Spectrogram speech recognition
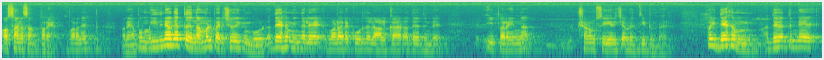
അവസാനം പറയാം. പറഞ്ഞിട്ട് പറയാം. അപ്പം ഇതിനകത്ത് നമ്മൾ പരിശോധിക്കുമ്പോൾ അദ്ദേഹം ഇന്നലെ വളരെ കൂടുതൽ ആൾക്കാർ അദ്ദേഹത്തിന്റെ ഈ പറയുന്ന ക്ഷണം സ്വീകരിച്ച് അവിടെ എത്തിയിട്ടുണ്ടായിരുന്നു. അപ്പോൾ ഇദ്ദേഹം അദ്ദേഹത്തിന്റെ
